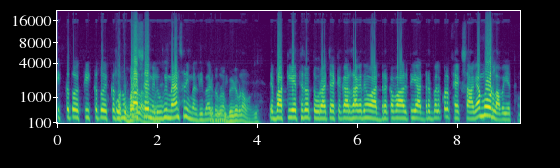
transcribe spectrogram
ਇੱਕ ਤੋਂ ਇੱਕ ਇੱਕ ਤੋਂ ਇੱਕ ਤੁਹਾਨੂੰ ਲਾਉਂਗਾ। ਮਿਲੂਗੀ। ਮਿਹਨਤ ਨਹੀਂ ਮਿਲਦੀ ਬੈੜ ਵੀ। ਵੀਡੀਓ ਬਣਾਵਾਂਗੇ। ਤੇ ਬਾਕੀ ਇੱਥੇ ਤੋਂ ਤੋਰਾ ਚੈੱਕ ਕਰ ਸਕਦੇ ਹੋ। ਆਰਡਰ ਕੁਆਲਿਟੀ ਆਰਡਰ ਬਿਲਕੁਲ ਫਿਕਸ ਆ ਗਿਆ। ਮੋੜ ਲਾ ਬਈ ਇੱਥੋਂ।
